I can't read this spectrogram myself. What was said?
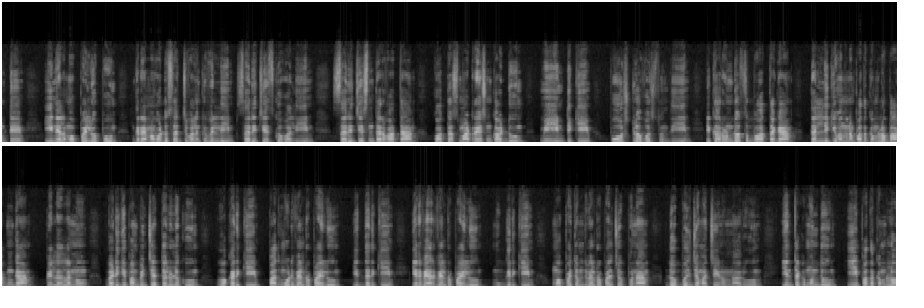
ఉంటే ఈ నెల ముప్పై లోపు గ్రామ వార్డు సచివాలయంకి వెళ్ళి సరి చేసుకోవాలి. సరి చేసిన తర్వాత కొత్త స్మార్ట్ రేషన్ కార్డు మీ ఇంటికి పోస్ట్లో వస్తుంది. ఇక రెండో శుభవార్తగా తల్లికి వందనం పథకంలో భాగంగా పిల్లలను బడికి పంపించే తల్లులకు ఒకరికి పదమూడు వేల రూపాయలు ఇద్దరికి ఇరవై ఆరు వేల రూపాయలు ముగ్గురికి ముప్పై తొమ్మిది వేల రూపాయలు చొప్పున డబ్బులు జమ చేయనున్నారు. ఇంతకుముందు ఈ పథకంలో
